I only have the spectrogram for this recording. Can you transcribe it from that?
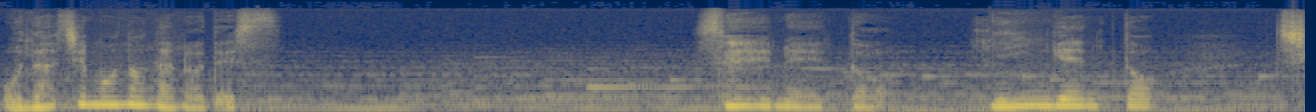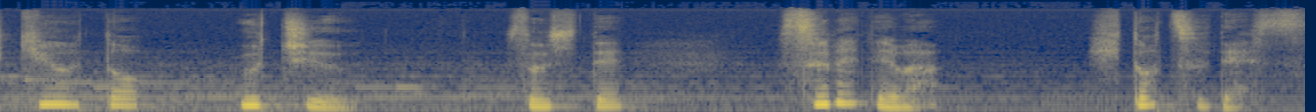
同じものなのです。生命と人間と地球と宇宙そしてすべては一つです。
